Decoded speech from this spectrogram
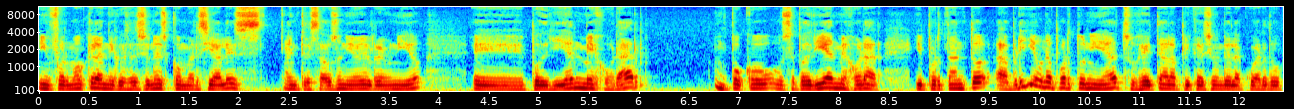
informó que las negociaciones comerciales entre Estados Unidos y el Reino Unido eh, podrían mejorar un poco o se podrían mejorar y por tanto habría una oportunidad sujeta a la aplicación del acuerdo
